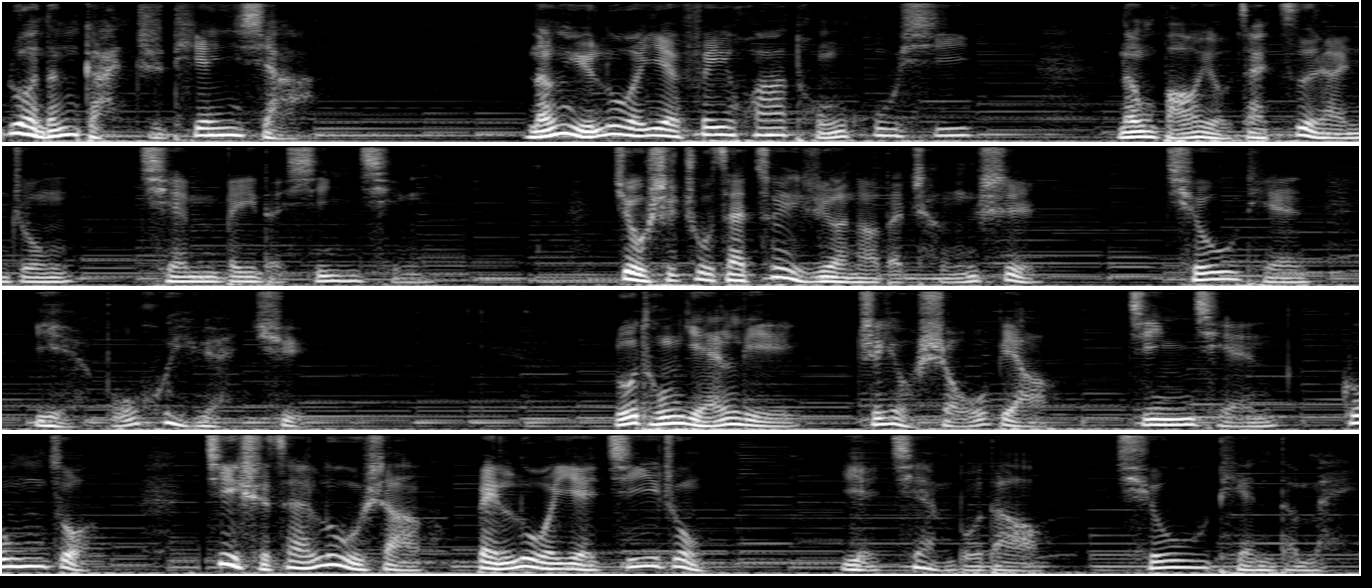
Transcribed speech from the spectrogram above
若能感知天下。能与落叶飞花同呼吸，能保有在自然中谦卑的心情，就是住在最热闹的城市，秋天也不会远去。如同眼里只有手表、金钱、工作，即使在路上被落叶击中，也见不到秋天的美。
